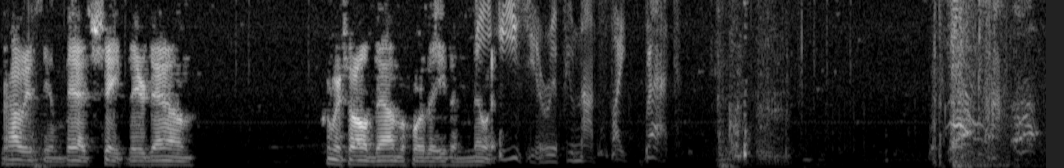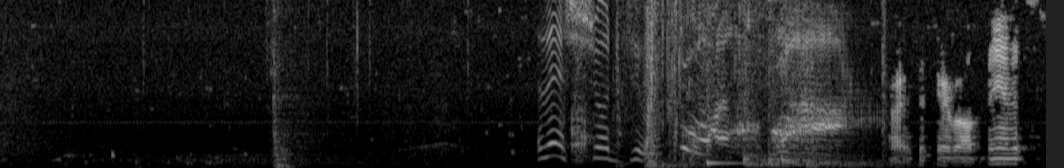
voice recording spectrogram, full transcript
They're obviously in bad shape. They're down. Pretty much all down before they even know it. Easier if you not fight back. This should do. Alright, took care of all the bandits.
